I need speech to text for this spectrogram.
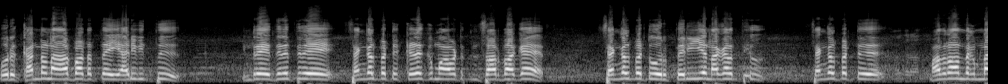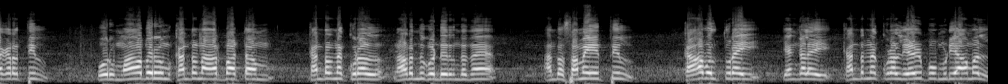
ஒரு கண்டன ஆர்ப்பாட்டத்தை அறிவித்து இன்றைய தினத்திலே செங்கல்பட்டு கிழக்கு மாவட்டத்தின் சார்பாக செங்கல்பட்டு ஒரு பெரிய நகரத்தில் செங்கல்பட்டு மதுராந்தகம் நகரத்தில் ஒரு மாபெரும் கண்டன ஆர்ப்பாட்டம் கண்டன குரல் நடந்து கொண்டிருந்தன. அந்த சமயத்தில் காவல்துறை எங்களை கண்டன குரல் எழுப்ப முடியாமல்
